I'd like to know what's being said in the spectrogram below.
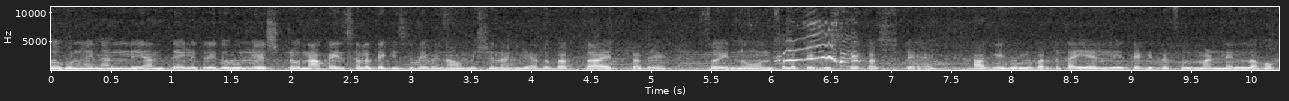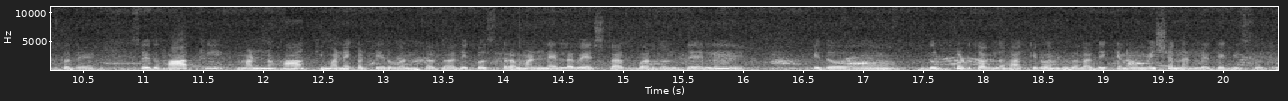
ಸೊ ಹುಲ್ಲಿನಲ್ಲಿ ಅಂತ ಹೇಳಿದರೆ ಇದು ಹುಲ್ಲು ಎಷ್ಟು ನಾಲ್ಕೈದು ಸಲ ತೆಗೆಸಿದ್ದೇವೆ ನಾವು ಮಿಷನಲ್ಲಿ, ಅದು ಬರ್ತಾ ಇರ್ತದೆ. ಸೊ ಇನ್ನೂ ಒಂದು ಸಲ ತೆಗಿಸ್ಬೇಕಷ್ಟೇ. ಹಾಗೆ ಹುಲ್ಲು ಬರ್ತದೆ. ಕೈಯಲ್ಲಿ ತೆಗೆದರೆ ಫುಲ್ ಮಣ್ಣೆಲ್ಲ ಹೋಗ್ತದೆ. ಸೊ ಇದು ಹಾಕಿ, ಮಣ್ಣು ಹಾಕಿ ಮನೆ ಕಟ್ಟಿರುವಂಥದ್ದು. ಅದಕ್ಕೋಸ್ಕರ ಮಣ್ಣೆಲ್ಲ ವೇಸ್ಟ್ ಆಗಬಾರ್ದು ಅಂತೇಳಿ ಇದು ದುಡ್ಡು ಕೊಟ್ಟು ತಂದು ಹಾಕಿರುವಂಥದ್ದಲ್ಲ, ಅದಕ್ಕೆ ನಾವು ಮಿಷನಲ್ಲೇ ತೆಗಿಸೋದು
